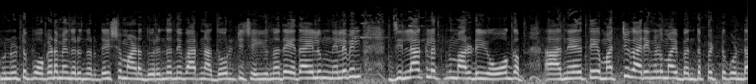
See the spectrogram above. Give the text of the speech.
മുന്നോട്ട് പോകണമെന്നൊരു നിർദ്ദേശമാണ് ദുരന്ത നിവാരണ അതോറിറ്റി ചെയ്യുന്നത്. ഏതായാലും നിലവിൽ ജില്ലാ കളക്ടർമാരുടെ യോഗം നേരത്തെ മറ്റു കാര്യങ്ങളുമായി ബന്ധപ്പെട്ടുകൊണ്ട്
